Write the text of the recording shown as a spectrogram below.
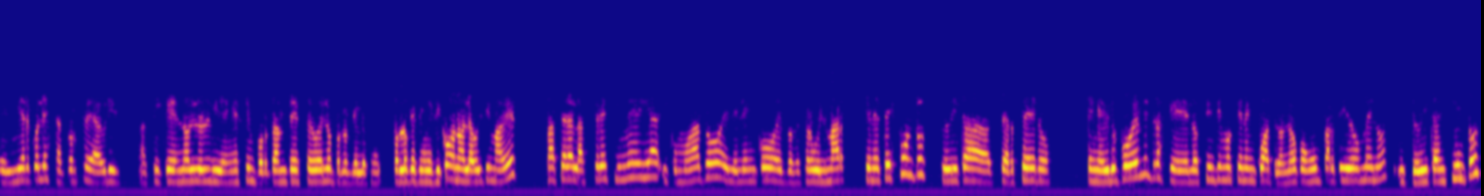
el miércoles 14 de abril. Así que no lo olviden, es importante este duelo por lo que, por lo que significó no la última vez va a ser a las tres y media y como dato el elenco del profesor Wilmar tiene seis puntos, se ubica tercero en el grupo B, mientras que los íntimos tienen cuatro, ¿no? Con un partido menos y se ubican quintos,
